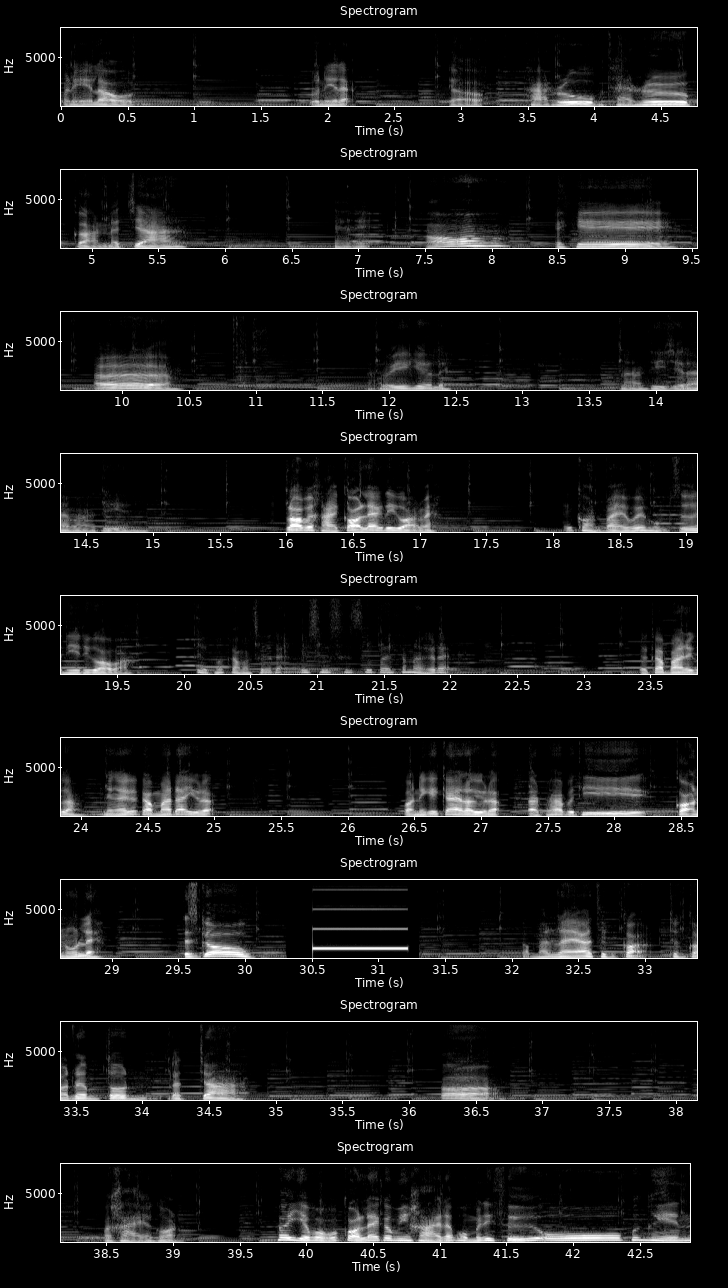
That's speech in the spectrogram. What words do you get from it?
วันนี้เรา ตัวนี้แหละ เดี๋ยวถ่ายรูปถ่ายรูปก่อนนะจ๊ะนี่นี่อ๋อโอเค เออเอาไปเยอะเลย นานทีจะได้มาที เราไปขายก่อนแรกดีกว่าไหมไอ้ก่อนไปเว้ยผมซื้อนนี้ดีกว่าวะ เฮ้ยก็กลับมาซื้อได้ซื้อซื้อซื้อไปสักหน่อยก็ได้เดี๋ยวกลับมาดีกว่า ยังไงก็กลับมาได้อยู่แล้วก่อนนี้ใกล้ๆเราอยู่แล้ว ตัดภาพไปที่เกาะนู้นเลย let's go กลับมาแล้วถึงเกาะถึงเกาะเริ่มต้นแล้วจ้า ก็ มาขายกันก่อน เฮ้ยอย่าบอกว่าก่อนแรกก็มีขายแล้วผมไม่ได้ซื้อ โอ้เพิ่งเห็น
